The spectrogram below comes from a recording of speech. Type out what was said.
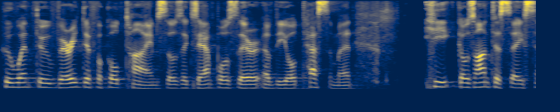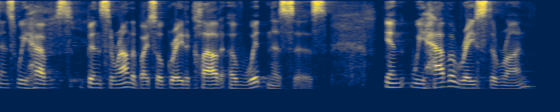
who went through very difficult times, those examples there of the Old Testament, he goes on to say, since we have been surrounded by so great a cloud of witnesses, and we have a race to run,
